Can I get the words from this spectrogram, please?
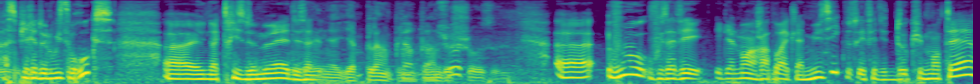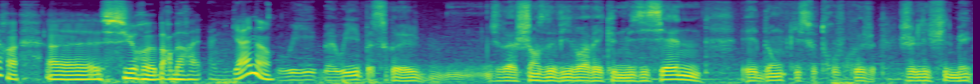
Inspiré de Louise Brooks, une actrice de muet des années. Il y a plein, plein, plein, de, choses. Euh, vous, vous avez également un rapport avec la musique. Vous avez fait des documentaires euh, sur Barbara Hannigan. Oui, ben oui, parce que j'ai la chance de vivre avec une musicienne et donc il se trouve que je, je l'ai filmé.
